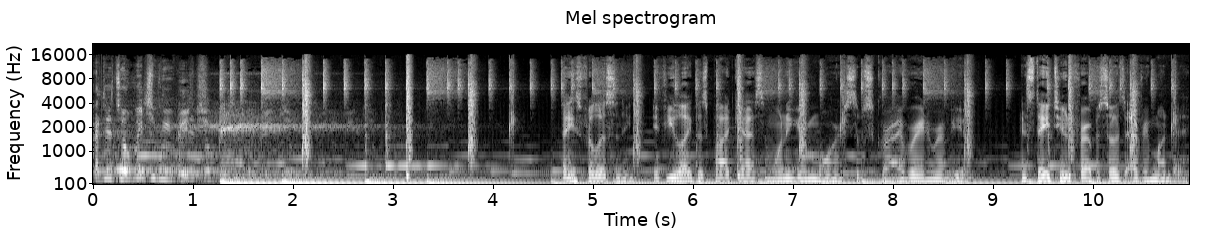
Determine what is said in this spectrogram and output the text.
I just told Richie we rich. Thanks for listening. If you like this podcast and want to hear more, subscribe, rate, and review. And stay tuned for episodes every Monday.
